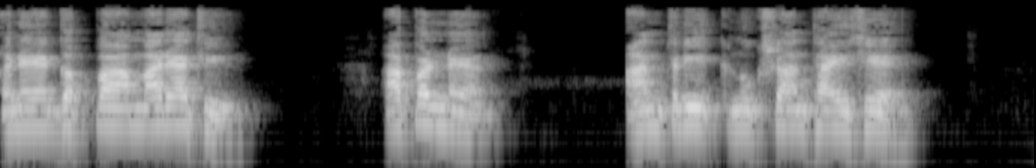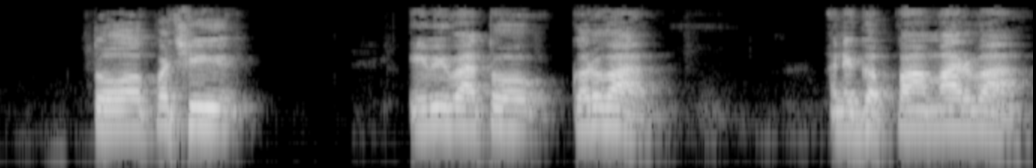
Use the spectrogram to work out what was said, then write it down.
અને ગપ્પા માર્યાથી આપણને આંતરિક નુકસાન થાય છે. તો પછી એવી વાતો કરવા અને ગપ્પા મારવા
